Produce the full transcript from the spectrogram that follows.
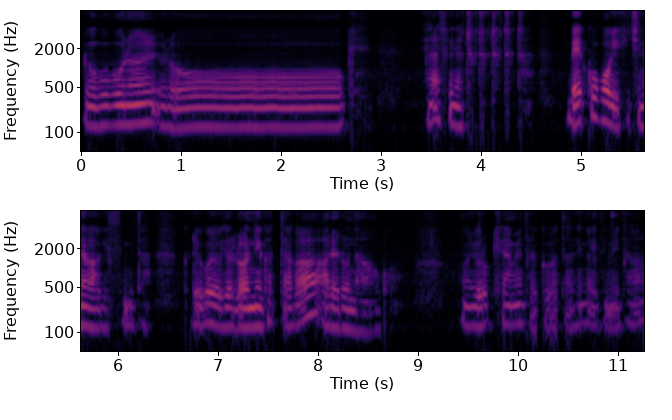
이 부분을 이렇게 하나씩 그냥 척척척척척 메꾸고 이렇게 지나가겠습니다. 그리고 여기서 러닝 갔다가 아래로 나오고 어, 이렇게 하면 될 것 같다는 생각이 듭니다.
